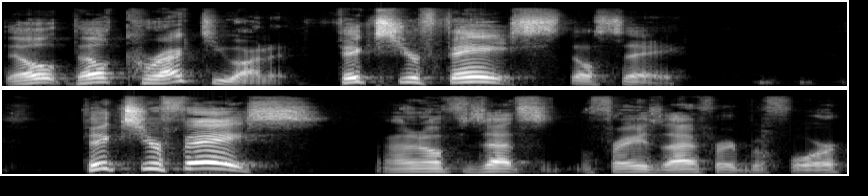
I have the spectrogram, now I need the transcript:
they'll they'll correct you on it. Fix your face, they'll say. Fix your face. I don't know if that's a phrase I've heard before.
